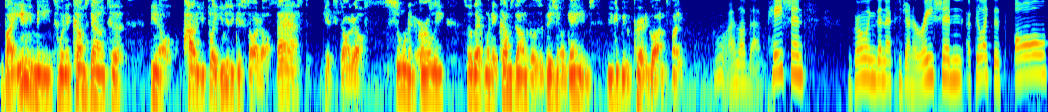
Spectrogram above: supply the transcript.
by any means when it comes down to you know how do you play. You need to get started off fast, get started off soon and early, so that when it comes down to those divisional games, you can be prepared to go out and fight. Ooh, I love that. Patience, growing the next generation. I feel like this all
